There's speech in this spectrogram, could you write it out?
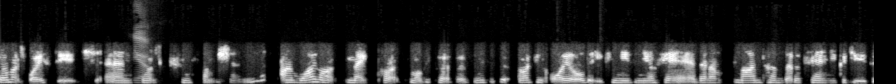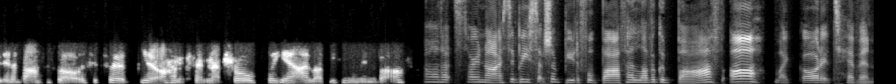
so much wastage and Yeah. so much consumption, uh, why not make products multi-purpose? And if it's like an oil that you can use in your hair, then nine times out of ten you could use it in a bath as well. If it's a you know 100% natural, so yeah, I love using them in the bath. Oh, that's so nice. It'd be such a beautiful bath. I love a good bath. Oh my God, it's heaven.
